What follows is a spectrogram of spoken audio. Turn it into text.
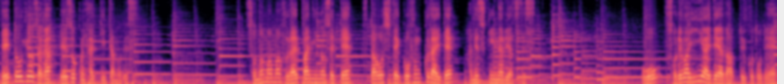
冷凍餃子が冷蔵庫に入っていたのです。そのままフライパンに乗せて蓋をして5分くらいで羽根付きになるやつです。おそれはいいアイデアだ。ということで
